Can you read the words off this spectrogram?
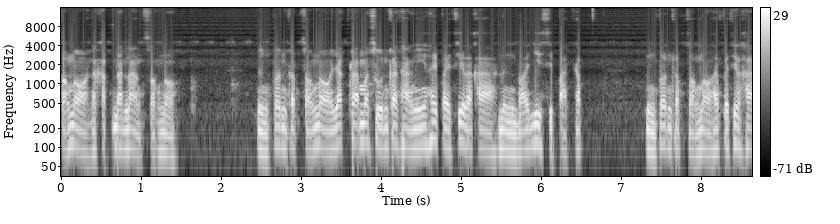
สองหน่อนะครับ ด้านล่างสองหน่อหนึ่งต้นกับสองหน่อยักษ์รามาศูนย์กระถางนี้ให้ไปที่ราคา 120 บาทครับหนึ่งต้นกับสองหน่อให้ไปที่ราคา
